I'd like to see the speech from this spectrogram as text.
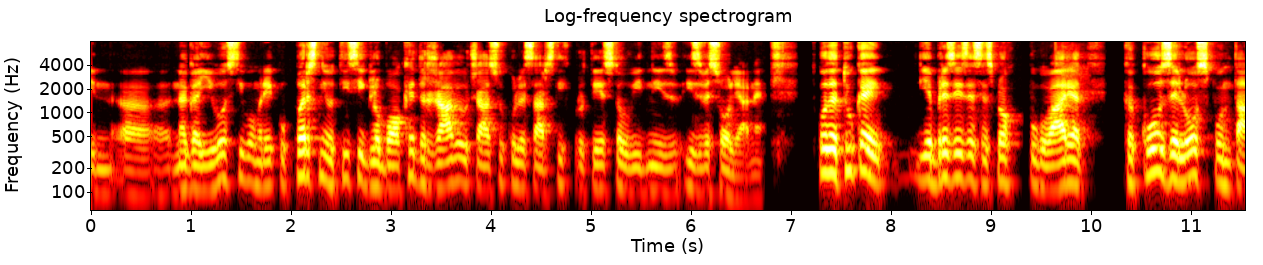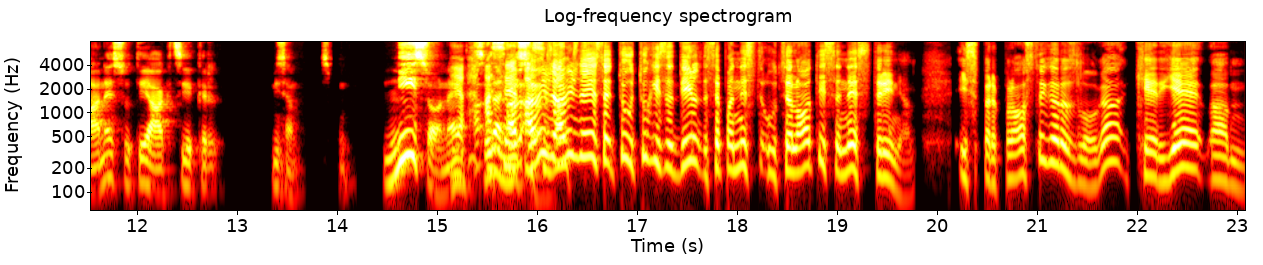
in uh, nagajivosti, bom rekel, prstni otisi globoke države v času kolesarskih protestov vidni iz, iz vesolja. Ne. Tako da tukaj je brez veze se sploh pogovarjati, kako zelo spontane so te akcije, ker mislim. Niso. Ja. A, a, se, a, a, viš, a viš, da je tu, tukaj se del, se pa ne, v celoti se ne strinjam. Iz preprostega razloga, ker je, um,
